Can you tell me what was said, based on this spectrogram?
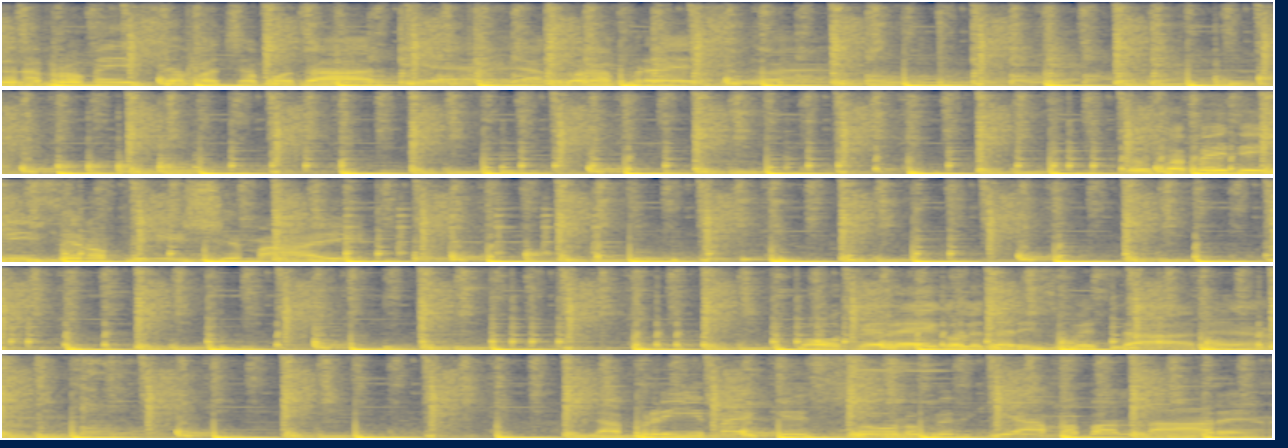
fatto una promessa, facciamo tardi, eh? È ancora presto, eh? Lo sapete, inizia e non finisce mai. Poche regole da rispettare. Eh? La prima è che solo per chi ama ballare.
